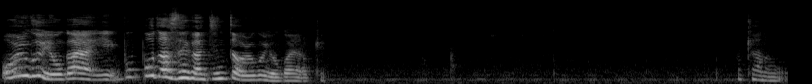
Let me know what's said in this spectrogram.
얼굴 요가야. 이 뽀뽀 자세가 진짜 얼굴 요가야 이렇게. 이렇게 하는 거.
